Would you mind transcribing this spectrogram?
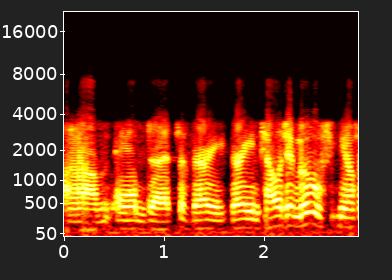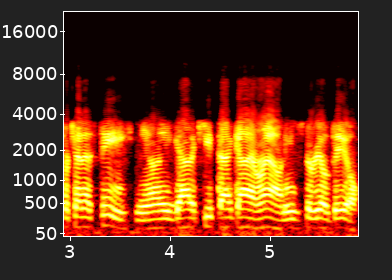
Um, and uh, it's a very, very intelligent move, you know, for Tennessee. You know, you got to keep that guy around. He's the real deal.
